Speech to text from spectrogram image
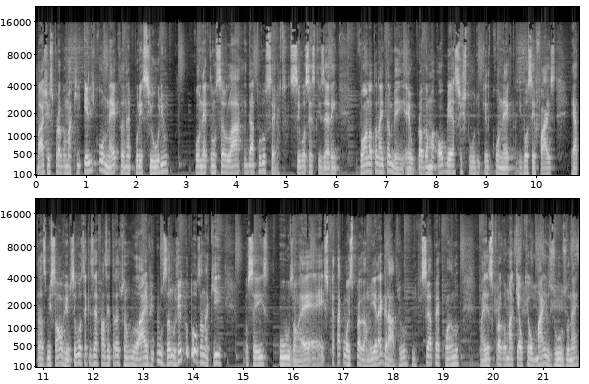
baixa esse programa aqui, ele conecta, né, por esse Urium, conecta no celular e dá tudo certo. Se vocês quiserem Vão anotando aí também, é o programa OBS Studio que ele conecta e você faz é a transmissão ao vivo. Se você quiser fazer transmissão live usando o jeito que eu estou usando aqui, vocês usam. É, é espetacular esse programa e ele é grátis, viu? Não sei até quando, mas esse programa aqui é o que eu mais uso, né?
